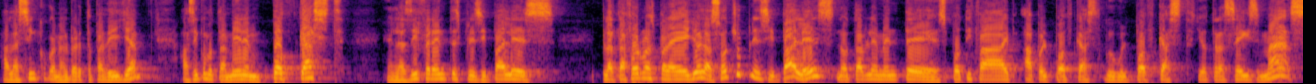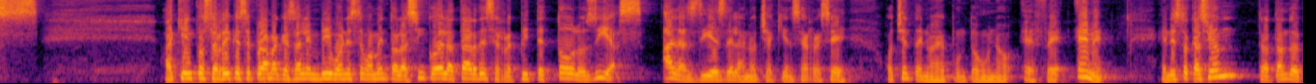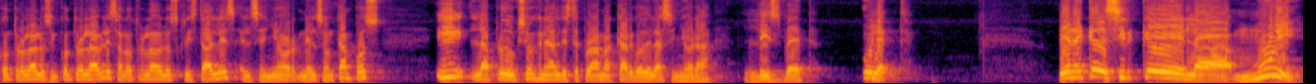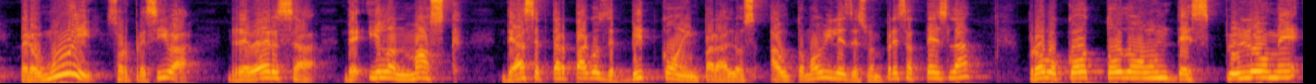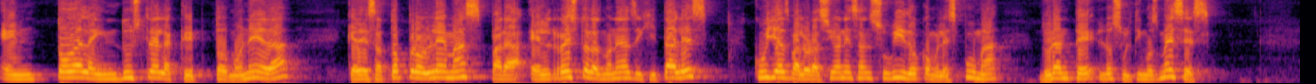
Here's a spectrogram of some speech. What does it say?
a las 5 con Alberto Padilla, así como también en podcast, en las diferentes principales plataformas para ello, las ocho principales, notablemente Spotify, Apple Podcast, Google Podcast y otras seis más. Aquí en Costa Rica, este programa que sale en vivo en este momento a las 5 de la tarde se repite todos los días a las 10 de la noche aquí en CRC 89.1 FM. En esta ocasión, tratando de controlar los incontrolables, al otro lado de los cristales, el señor Nelson Campos y la producción general de este programa a cargo de la señora Lisbeth Ulet. Bien, hay que decir que la muy, pero muy sorpresiva reversa de Elon Musk de aceptar pagos de Bitcoin para los automóviles de su empresa Tesla provocó todo un desplome en toda la industria de la criptomoneda que desató problemas para el resto de las monedas digitales cuyas valoraciones han subido como la espuma durante los últimos meses.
